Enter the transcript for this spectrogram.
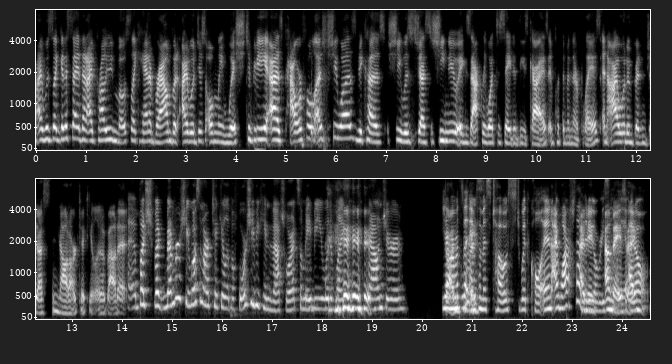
I was like gonna say that I'd probably be most like Hannah Brown, but I would just only wish to be as powerful as she was because she was just she knew exactly what to say to these guys and put them in their place, and I would have been just not articulate about it. Uh, But sh- but remember, she wasn't articulate before she became the Bachelorette, so maybe you would have like found your. Yeah, remember the voice. infamous toast with Colton? I watched that I video mean, recently. amazing. I don't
